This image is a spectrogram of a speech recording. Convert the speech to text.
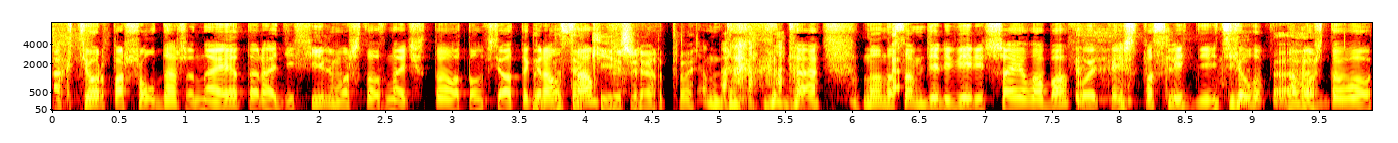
актер пошел даже на это ради фильма, что, значит, вот он все отыграл да, сам. Такие жертвы. Да, да. Но на самом деле верить Шайи Лабафу, это, конечно, последнее дело, потому что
